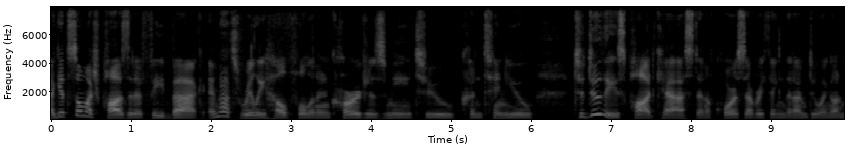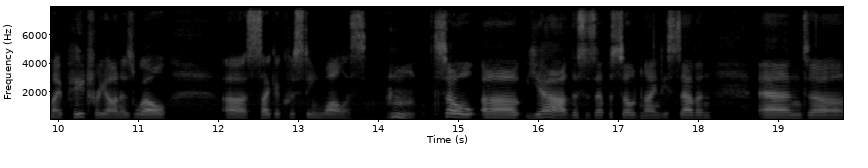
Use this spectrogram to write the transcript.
I get so much positive feedback, and that's really helpful and encourages me to continue to do these podcasts and, of course, everything that I'm doing on my Patreon as well, uh, Psychic Christine Wallace. so, uh, yeah, this is episode 97, and uh,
